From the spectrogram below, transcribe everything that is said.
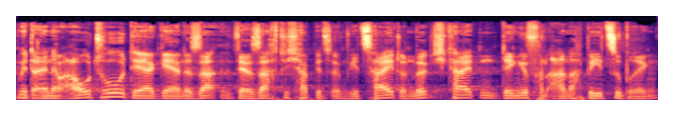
mit einem Auto, der gerne der sagt, ich habe jetzt irgendwie Zeit und Möglichkeiten, Dinge von A nach B zu bringen,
